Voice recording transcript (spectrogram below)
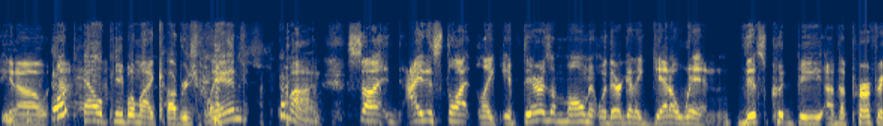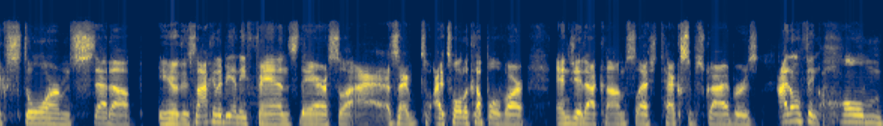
you know. Don't tell people my coverage plan. Come on. So I just thought, like, if there's a moment where they're going to get a win, this could be uh, the perfect storm setup you know there's not going to be any fans there so I, as I've t- i told a couple of our nj.com slash tech subscribers i don't think home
